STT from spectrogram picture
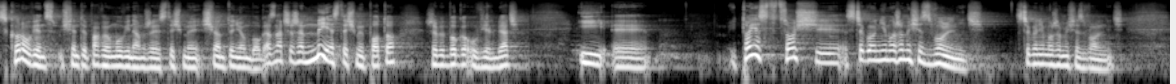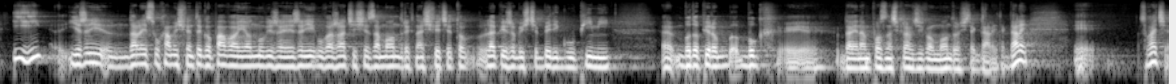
Skoro więc święty Paweł mówi nam, że jesteśmy świątynią Boga, znaczy, że my jesteśmy po to, żeby Boga uwielbiać. I, i to jest coś, z czego nie możemy się zwolnić. Z czego nie możemy się zwolnić. I jeżeli dalej słuchamy świętego Pawła i on mówi, że jeżeli uważacie się za mądrych na świecie, to lepiej, żebyście byli głupimi, e, bo dopiero Bóg daje nam poznać prawdziwą mądrość i tak dalej, i tak dalej. Słuchajcie,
